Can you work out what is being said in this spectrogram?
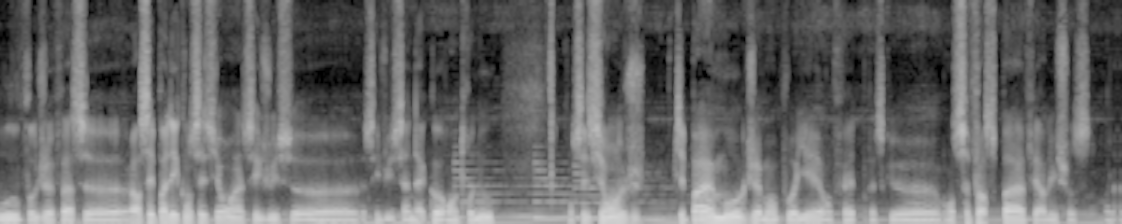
où faut que je fasse. Euh, alors, c'est pas des concessions, hein, c'est juste, euh, c'est juste un accord entre nous. Concession, c'est pas un mot que j'aime employer en fait, parce que on se force pas à faire les choses. Voilà.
